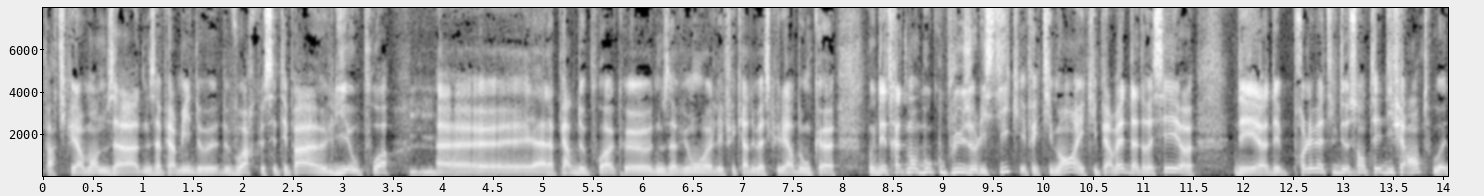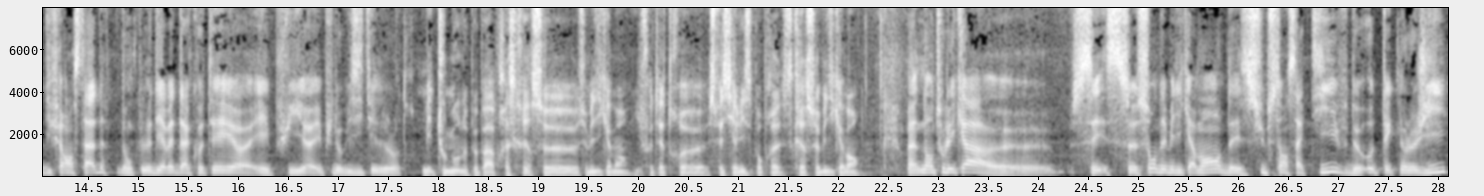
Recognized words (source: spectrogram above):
particulièrement, nous a, nous a permis de, de voir que c'était pas lié au poids, mm -hmm. euh, à la perte de poids que nous avions l'effet cardiovasculaire. Donc, donc des traitements beaucoup plus holistiques effectivement, et qui permettent d'adresser des, des, problématiques de santé différentes ou à différents stades. Donc le diabète d'un côté et puis, et puis l'obésité de l'autre. Mais tout le monde ne peut pas prescrire ce, ce médicament. Il faut être spécialiste pour prescrire ce médicament. Ben, dans tous les cas, ce sont des médicaments, des substances actives de haute technologie.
